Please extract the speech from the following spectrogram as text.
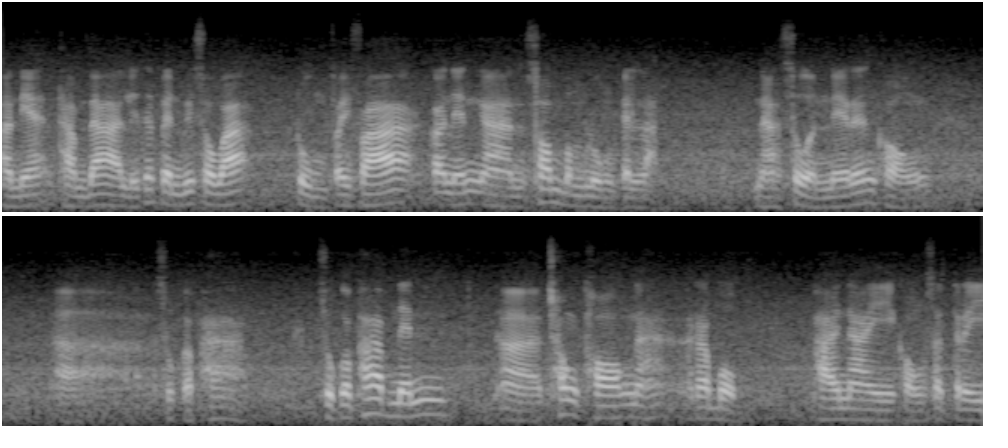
อันเนี้ยทำได้หรือถ้าเป็นวิศวะกลุ่มไฟฟ้าก็เน้นงานซ่อมบำรุงเป็นหลักนะส่วนในเรื่องของอสุขภาพ สุขภาพเน้นช่องท้องนะฮะระบบภายในของสตรี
